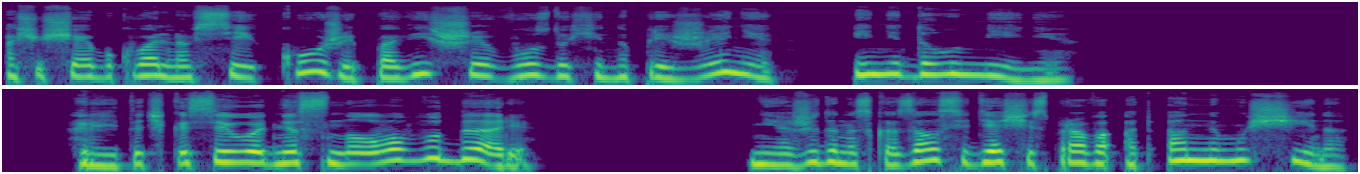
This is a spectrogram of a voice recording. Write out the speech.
ощущая буквально всей кожей повисшее в воздухе напряжение и недоумение. «Риточка сегодня снова в ударе!» Неожиданно сказал сидящий справа от Анны мужчина,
